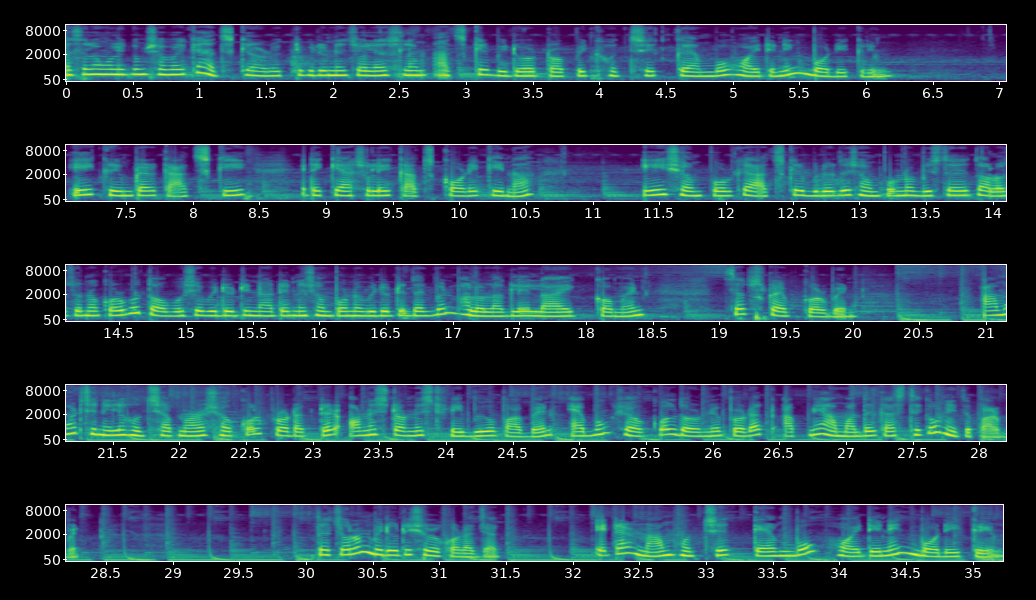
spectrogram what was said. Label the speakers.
Speaker 1: আসসালামু আলাইকুম সবাইকে। আজকে আরও একটি ভিডিও নিয়ে চলে আসলাম। আজকের ভিডিওর টপিক হচ্ছে ক্যাম্বো হোয়াইটেনিং বডি ক্রিম এই ক্রিমটার কাজ কি? এটা কি আসলে কাজ করে কি না এই সম্পর্কে আজকের ভিডিওতে সম্পূর্ণ বিস্তারিত আলোচনা করব। তো অবশ্যই ভিডিওটি না টেনে সম্পূর্ণ ভিডিওটি দেখবেন। ভালো লাগলে লাইক কমেন্ট সাবস্ক্রাইব করবেন। আমার চ্যানেলে হচ্ছে আপনারা সকল প্রোডাক্টের অনেস্ট অনেস্ট রিভিউ পাবেন এবং সকল ধরনের প্রোডাক্ট আপনি আমাদের কাছ থেকেও নিতে পারবেন। তো চলুন ভিডিওটি শুরু করা যাক। এটার নাম হচ্ছে ক্যাম্বো হোয়াইটেনিং বডি ক্রিম।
